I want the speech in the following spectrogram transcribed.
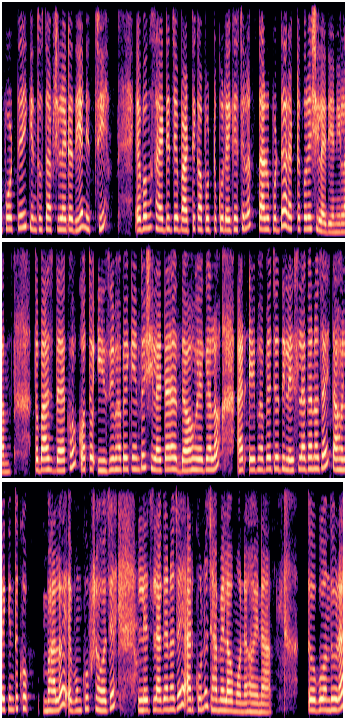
উপরতেই কিন্তু চাপ সেলাইটা দিয়ে নিচ্ছি। এবং সাইডে যে বাড়তি কাপড়টুকু রেখেছিলাম, তার উপর দিয়ে আরেকটা করে সেলাই দিয়ে নিলাম। তো বাস দেখো কত ইজিভাবে কিন্তু সেলাইটা দেওয়া হয়ে গেল। আর এইভাবে যদি লেস লাগানো যায়, তাহলে কিন্তু খুব ভালো এবং খুব সহজে লেজ লাগানো যায় আর কোনো ঝামেলাও মনে হয় না। তো বন্ধুরা,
